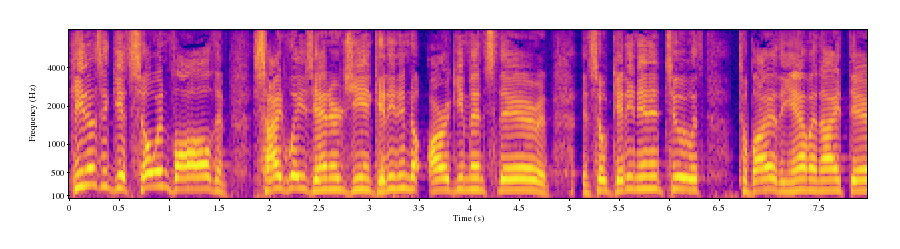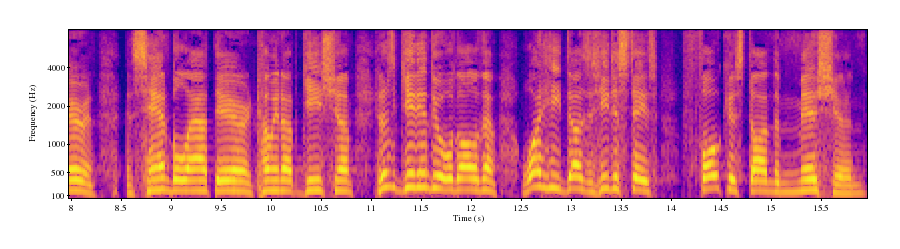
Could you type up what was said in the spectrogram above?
He doesn't get so involved in sideways energy and getting into arguments there and, and so getting into it with Tobiah the Ammonite there and, and Sanballat there and coming up Geshem. He doesn't get into it with all of them. What he does is he just stays focused on the mission.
